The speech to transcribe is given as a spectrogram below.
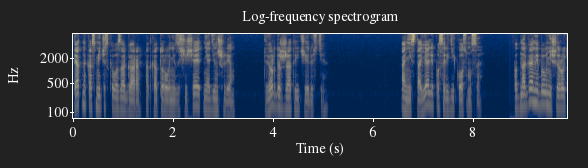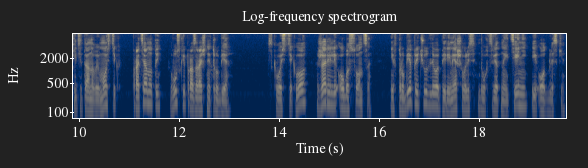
Пятна космического загара, от которого не защищает ни один шлем. Твердо сжатые челюсти. Они стояли посреди космоса. Под ногами был неширокий титановый мостик, протянутый в узкой прозрачной трубе. Сквозь стекло жарили оба солнца, и в трубе причудливо перемешивались двухцветные тени и отблески.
